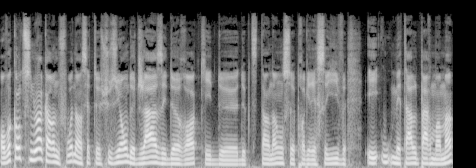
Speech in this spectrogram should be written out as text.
On va continuer encore une fois dans cette fusion de jazz et de rock et de, de petites tendances progressives et ou métal par moment.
